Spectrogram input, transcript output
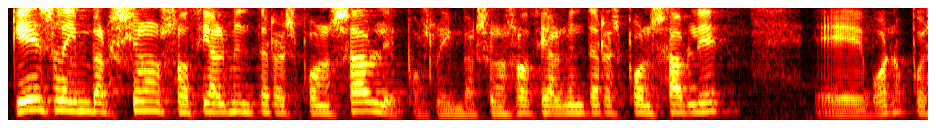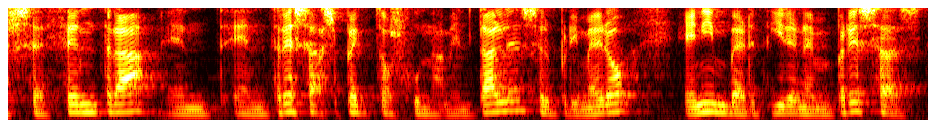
¿Qué es la inversión socialmente responsable? Pues la inversión socialmente responsable eh, bueno, pues se centra en, en tres aspectos fundamentales. El primero, en invertir en empresas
